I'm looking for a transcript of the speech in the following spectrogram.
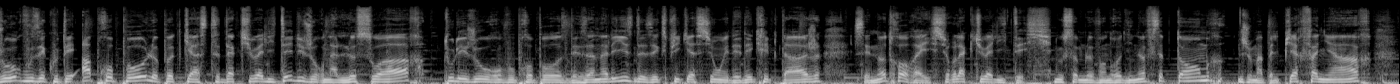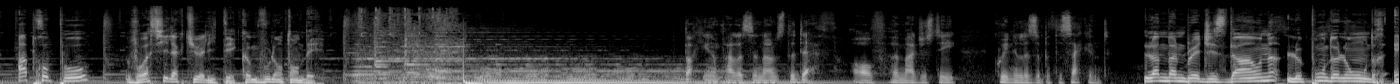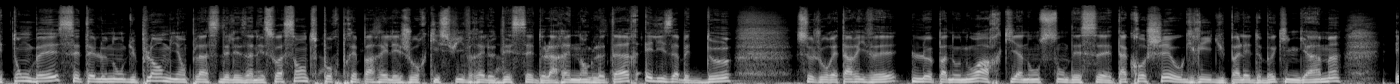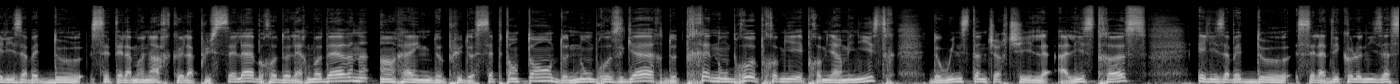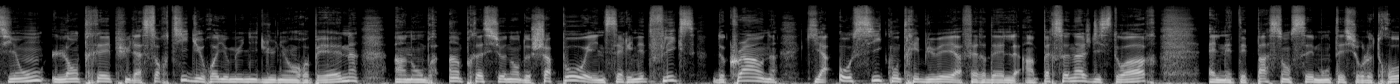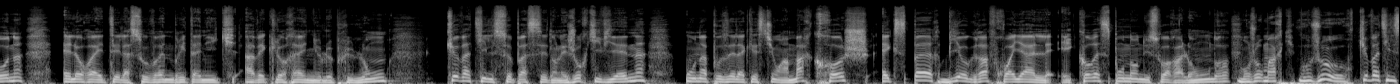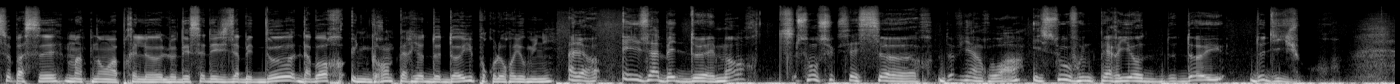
Bonjour, vous écoutez À propos, le podcast d'actualité du journal Le Soir. Tous les jours, on vous propose des analyses, des explications et des décryptages. C'est notre oreille sur l'actualité. Nous sommes le vendredi 9 septembre. Je m'appelle Pierre Fagnard. À propos, voici l'actualité comme vous l'entendez. Buckingham Palace announced the death of Her Majesty Queen Elizabeth II. London Bridge is down, le pont de Londres est tombé, c'était le nom du plan mis en place dès les années 60 pour préparer les jours qui suivraient le décès de la reine d'Angleterre, Elisabeth II. Ce jour est arrivé, le panneau noir qui annonce son décès est accroché aux grilles du palais de Buckingham. Élisabeth II, c'était la monarque la plus célèbre de l'ère moderne, un règne de plus de 70 ans, de nombreuses guerres, de très nombreux premiers et premières ministres, de Winston Churchill à Liz Truss. Élisabeth II, c'est la décolonisation, l'entrée puis la sortie du Royaume-Uni de l'Union européenne, un nombre impressionnant de chapeaux et une série Netflix, The Crown, qui a aussi contribué à faire d'elle un personnage d'histoire. Elle n'était pas censée monter sur le trône, elle aura été la souveraine britannique avec le règne le plus long. Que va-t-il se passer dans les jours qui viennent? On a posé la question à Marc Roche, expert biographe royal et correspondant du soir à Londres. Bonjour Marc. Bonjour. Que va-t-il se passer maintenant après le, le décès d'Elisabeth II D'abord, une grande période de deuil pour le Royaume-Uni? Alors, Elisabeth II est morte, son successeur devient roi et s'ouvre une période de deuil de dix jours.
